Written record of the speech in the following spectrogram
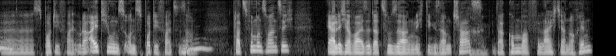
äh, Spotify oder iTunes und Spotify zusammen. Mhm. Platz 25 ehrlicherweise dazu sagen, nicht die Gesamtcharts. Nein. Da kommen wir vielleicht ja noch hin.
